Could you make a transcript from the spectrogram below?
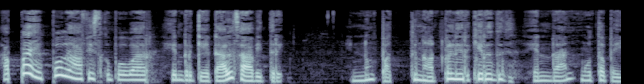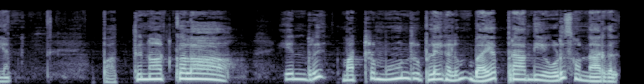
அப்பா எப்போது ஆபீஸ்க்கு போவார்? என்று கேட்டால் சாவித்ரி இன்னும் பத்து நாட்கள் இருக்கிறது என்றான் மூத்த பையன். பத்து நாட்களா? என்று மற்ற மூன்று பிள்ளைகளும் பயப்பிராந்தியோடு சொன்னார்கள்.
